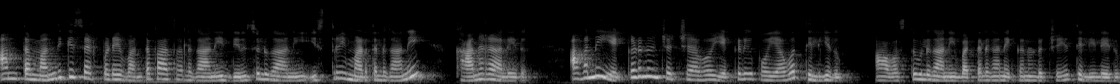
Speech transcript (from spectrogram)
అంతమందికి సరిపడే వంట పాత్రలు కానీ దినుసులు కానీ ఇస్త్రీ మడతలు కానీ కానరాలేదు. అవన్నీ ఎక్కడి నుంచి వచ్చావో ఎక్కడికి పోయావో తెలియదు. ఆ వస్తువులు కానీ బట్టలు కానీ ఎక్కడి నుండి వచ్చాయో తెలియలేదు.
